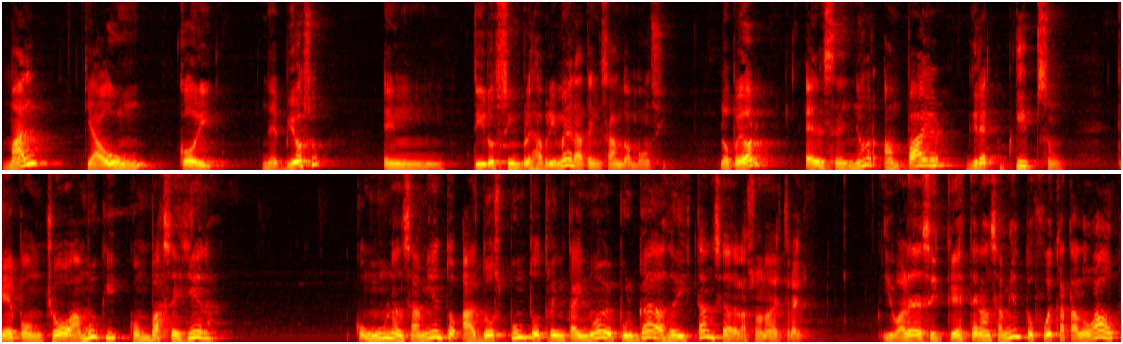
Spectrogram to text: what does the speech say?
Mal que aún Cory, nervioso, en tiros simples a primera, tensando a Monsi. Lo peor, el señor umpire Greg Gibson, que ponchó a Mookie con bases llenas con un lanzamiento a 2.39 pulgadas de distancia de la zona de estrella. Y vale decir que este lanzamiento fue catalogado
